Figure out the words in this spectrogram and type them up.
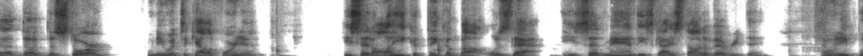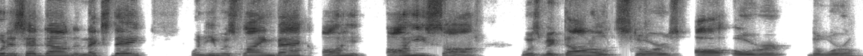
uh, the the store when he went to California. He said all he could think about was that. He said, "Man, these guys thought of everything." And when he put his head down the next day, when he was flying back, all he all he saw was McDonald's stores all over the world.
